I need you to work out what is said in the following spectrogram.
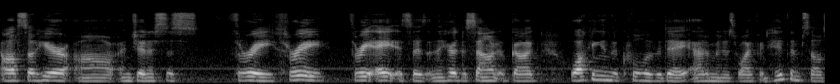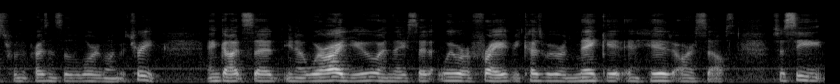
also here uh, in Genesis 3, 3, 3, 8, it says, And they heard the sound of God walking in the cool of the day, Adam and his wife, and hid themselves from the presence of the Lord among the tree. And God said, you know, where are you? And they said, we were afraid because we were naked and hid ourselves. So see,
